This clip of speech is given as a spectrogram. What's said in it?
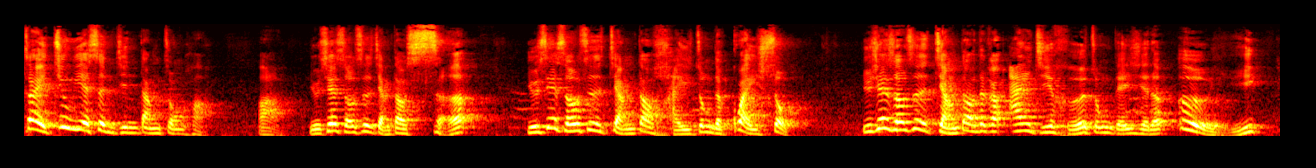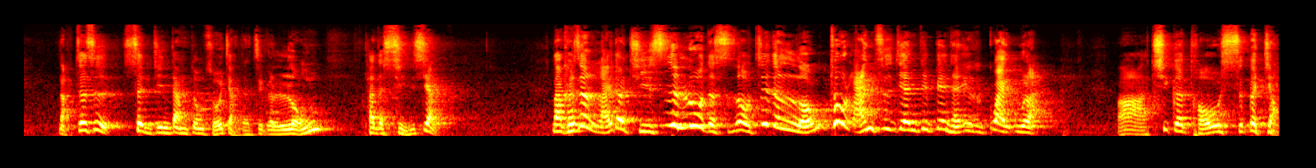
在旧约圣经当中，哈啊。有些时候是讲到蛇，有些时候是讲到海中的怪兽，有些时候是讲到那个埃及河中的一些的鳄鱼。那这是圣经当中所讲的这个龙，它的形象。那可是来到启示录的时候，这个龙突然之间就变成一个怪物了，啊，七个头十个脚，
